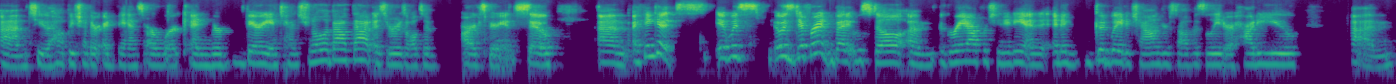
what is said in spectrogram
um, to help each other advance our work. And we're very intentional about that as a result of our experience. So um, I think it's it was it was different, but it was still um, a great opportunity and, and, a good way to challenge yourself as a leader. How do you um,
